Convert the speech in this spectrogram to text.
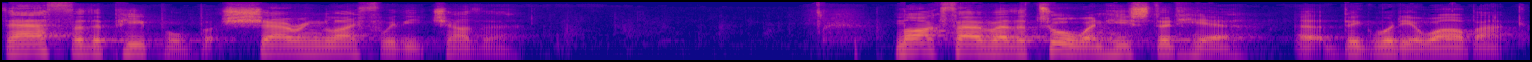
There for the people, but sharing life with each other. Mark Fairweather Tall, when he stood here at Big Woody a while back,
